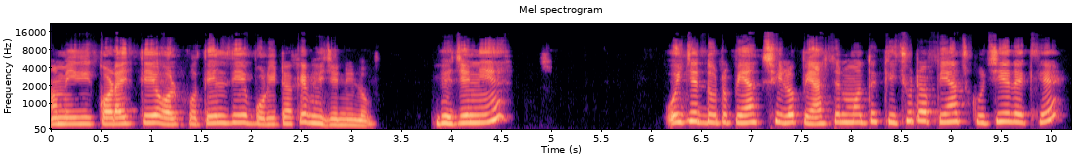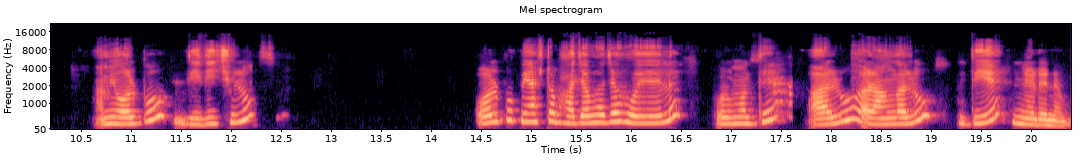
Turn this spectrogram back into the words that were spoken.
আমি কড়াইতে অল্প তেল দিয়ে বড়িটাকে ভেজে নিলাম। ভেজে নিয়ে ওই যে দুটো পেঁয়াজ ছিল, পেঁয়াজের মধ্যে কিছুটা পেঁয়াজ কুচিয়ে রেখে আমি অল্প দিয়ে দিয়েছিল অল্প পেঁয়াজটা ভাজা ভাজা হয়ে এলে ওর মধ্যে আলু আর আঙ্গালু দিয়ে নেড়ে নেব।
